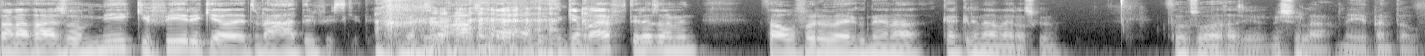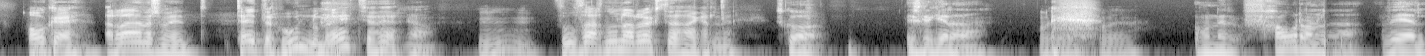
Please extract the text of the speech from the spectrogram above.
þannig að það er svo mikið fyrirgeða þetta er svona, að þetta er fyrst skipti svo allt sem kemur á eftir þessari mynd þá förum við einhvern veginn að gaggrina að vera sko. þó svo að það sé vissulega megi benda á Ok, ræðum þessum mynd. Teitur, hún nummer eitt hjá þér. já. Mm. Þú þarf núna að rauksta það, kallið mig. sko, ég skal gera það Okay, okay. hún er fáránlega vel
